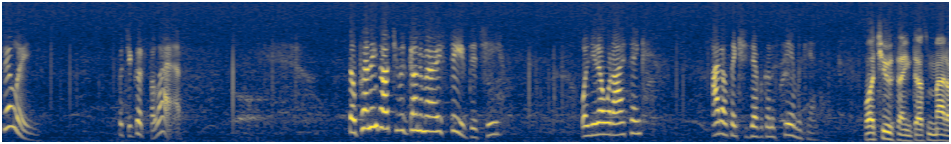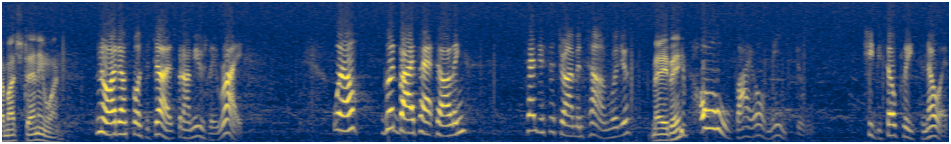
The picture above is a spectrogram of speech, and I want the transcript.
silly, but you're good for laughs. So Penny thought she was going to marry Steve, did she? Well, you know what I think? I don't think she's ever going to see him again. What you think doesn't matter much to anyone. No, I don't suppose it does, but I'm usually right. Well, goodbye, Pat, darling. Tell your sister I'm in town, will you? Maybe. Oh, by all means, do. She'd be so pleased to know it.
